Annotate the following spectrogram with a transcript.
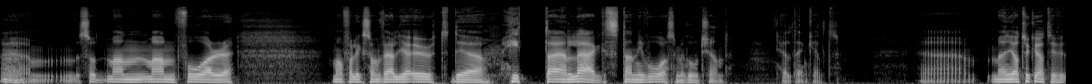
Mm. Eh, så man, man får man får liksom välja ut det, hitta en lägsta nivå som är godkänd helt enkelt. Eh, men jag tycker att det,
